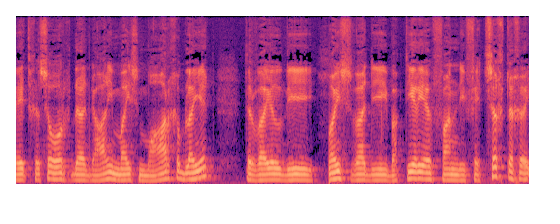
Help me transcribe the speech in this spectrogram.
het gesorg dat daardie muis maar gebly het terwyl die muis wat die bakterieë van die vetsugtige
